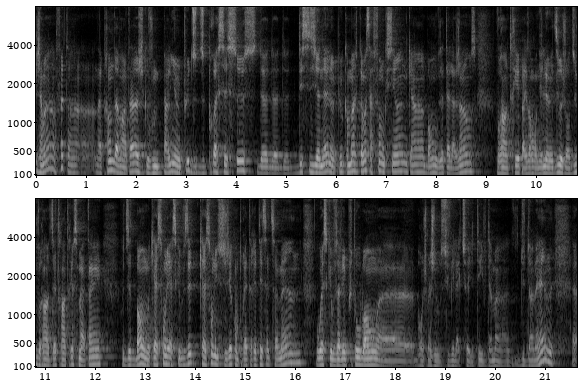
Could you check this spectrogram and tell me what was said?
J'aimerais en fait en, en, apprendre davantage, que vous me parliez un peu du, processus décisionnel, un peu comment, comment ça fonctionne quand bon, vous êtes à l'agence, vous rentrez, par exemple, on est lundi aujourd'hui, vous, êtes rentré ce matin, vous dites, bon, quels sont est-ce que vous dites quels sont les sujets qu'on pourrait traiter cette semaine? Ou est-ce que vous avez plutôt, bon, euh, bon, j'imagine que vous suivez l'actualité, évidemment, du domaine. Euh,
